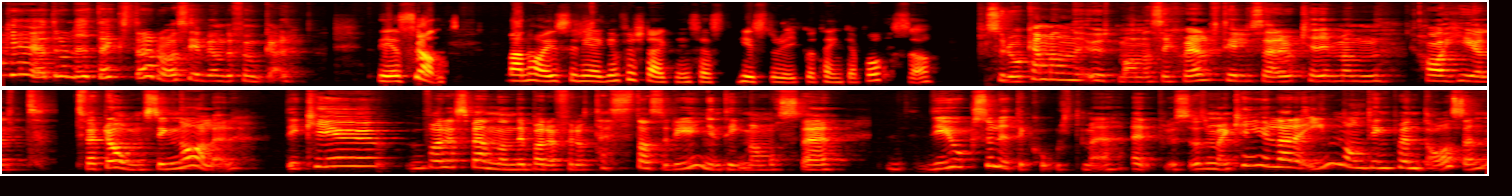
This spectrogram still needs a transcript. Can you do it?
okej jag drar lite extra då och ser vi om det funkar. Det är sant. Man har ju sin egen förstärkningshistorik att tänka på också. Så då kan man utmana sig själv till så här, okej men ha helt tvärtom signaler. Det kan ju vara spännande bara för att testa, så det är ju ingenting man måste det är ju också lite coolt med R+. Alltså man kan ju lära in någonting på en dag, sen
